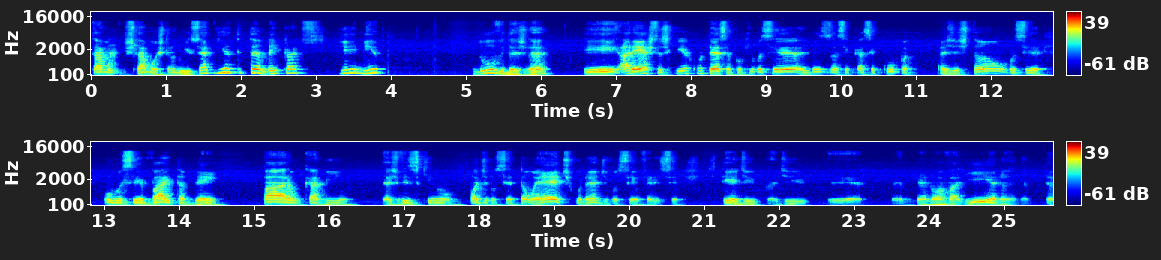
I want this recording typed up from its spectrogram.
tá, está mostrando isso. E é também para dirimir dúvidas, né? E arestas que acontecem, porque você, às vezes, assim, você culpa a gestão, você ou você vai também para um caminho, às vezes, que não pode não ser tão ético, né, de você oferecer, de ter de, de é, menor valia na,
